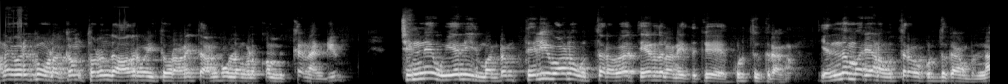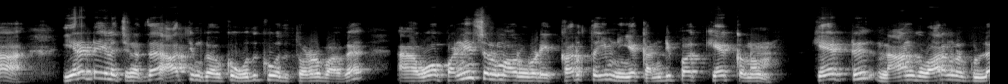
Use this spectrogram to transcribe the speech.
அனைவருக்கும் வணக்கம். தொடர்ந்து ஆதரவளித்தோர் அனைத்து அன்பு உள்ளவங்களுக்கும் மிக்க நன்றி. சென்னை உயர்நீதிமன்றம் தெளிவான உத்தரவை தேர்தல் ஆணையத்துக்கு கொடுத்துருக்குறாங்க. எந்த மாதிரியான உத்தரவை கொடுத்துருக்காங்க அப்படின்னா இரட்டை இலச்சினத்தை சின்னத்தை அதிமுகவுக்கு ஒதுக்குவது தொடர்பாக ஓ பன்னீர்செல்வம் அவர்களுடைய கருத்தையும் நீங்க கண்டிப்பா கேட்கணும். கேட்டு நான்கு வாரங்களுக்குள்ள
